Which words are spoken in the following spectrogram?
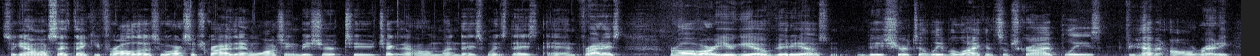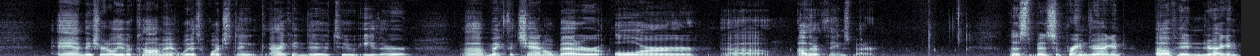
So again, I want to say thank you for all those who are subscribed and watching. Be sure to check us out on Mondays, Wednesdays, and Fridays for all of our Yu-Gi-Oh videos. Be sure to leave a like and subscribe, please, if you haven't already. And be sure to leave a comment with what you think I can do to either uh, make the channel better or uh, other things better. This has been Supreme Dragon of Hidden Dragon,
